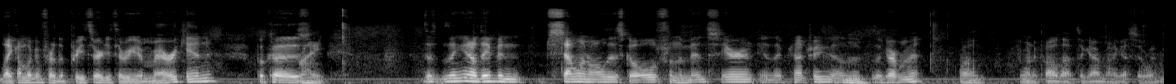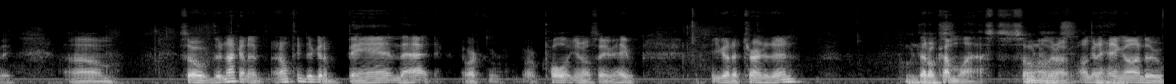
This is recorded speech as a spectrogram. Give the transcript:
like I'm looking for the pre-33 American because, Right. the, the, you know, they've been selling all this gold from the mints here in, in the country, you know, the, the government. Well, if you want to call that the government, I guess it would be. Um, so they're not going to, I don't think they're going to ban that or, or pull, you know, say, hey, you got to turn it in. That'll come last. So I'm gonna? I'm gonna hang on to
